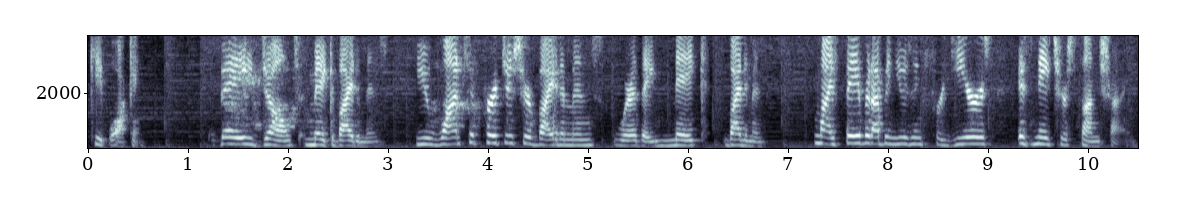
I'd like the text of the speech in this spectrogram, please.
keep walking. They don't make vitamins. You want to purchase your vitamins where they make vitamins. My favorite I've been using for years is Nature Sunshine.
